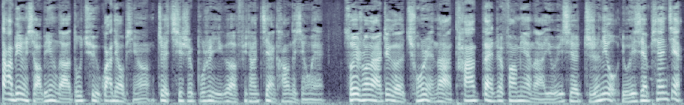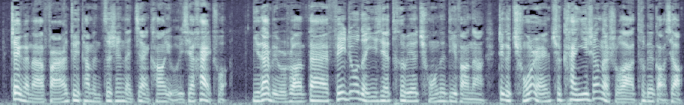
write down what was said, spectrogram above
大病小病的都去挂吊瓶，这其实不是一个非常健康的行为。所以说呢，这个穷人呢，他在这方面呢有一些执拗，有一些偏见，这个呢反而对他们自身的健康有一些害处。你再比如说，在非洲的一些特别穷的地方呢，这个穷人去看医生的时候啊，特别搞笑。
